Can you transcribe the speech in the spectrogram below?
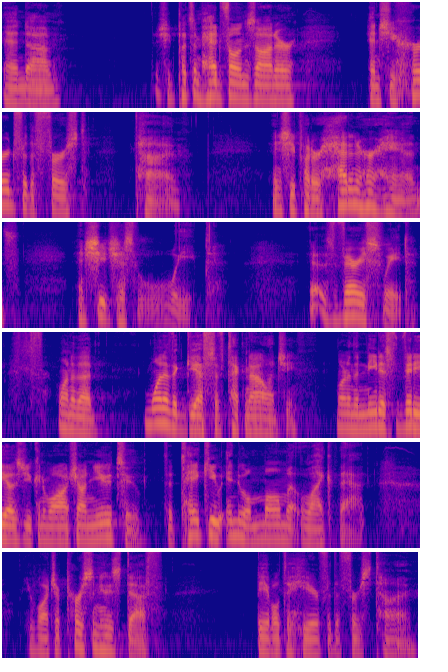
and um, she'd put some headphones on her, and she heard for the first time. And she put her head in her hands, and she just wept. It was very sweet. One of the, one of the gifts of technology, one of the neatest videos you can watch on YouTube to take you into a moment like that. You watch a person who's deaf be able to hear for the first time.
